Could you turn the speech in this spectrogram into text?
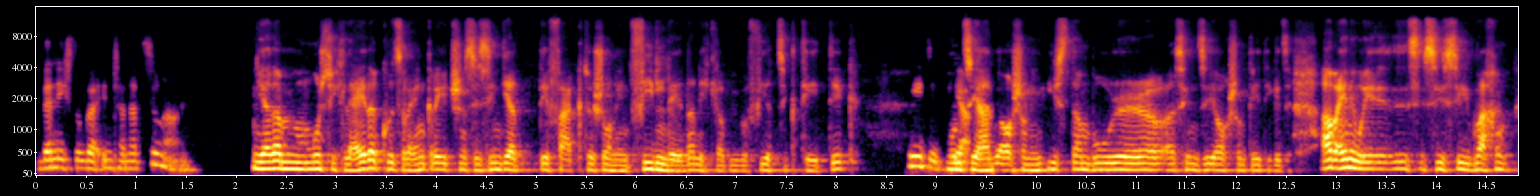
wenn nicht sogar international. Ja, da muss ich leider kurz reingrätschen. Sie sind ja de facto schon in vielen Ländern, ich glaube über 40 tätig. Tätig, und ja. Sie haben ja auch schon in Istanbul, äh, sind Sie auch schon tätig. Aber anyway, Sie, Sie, Sie machen,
